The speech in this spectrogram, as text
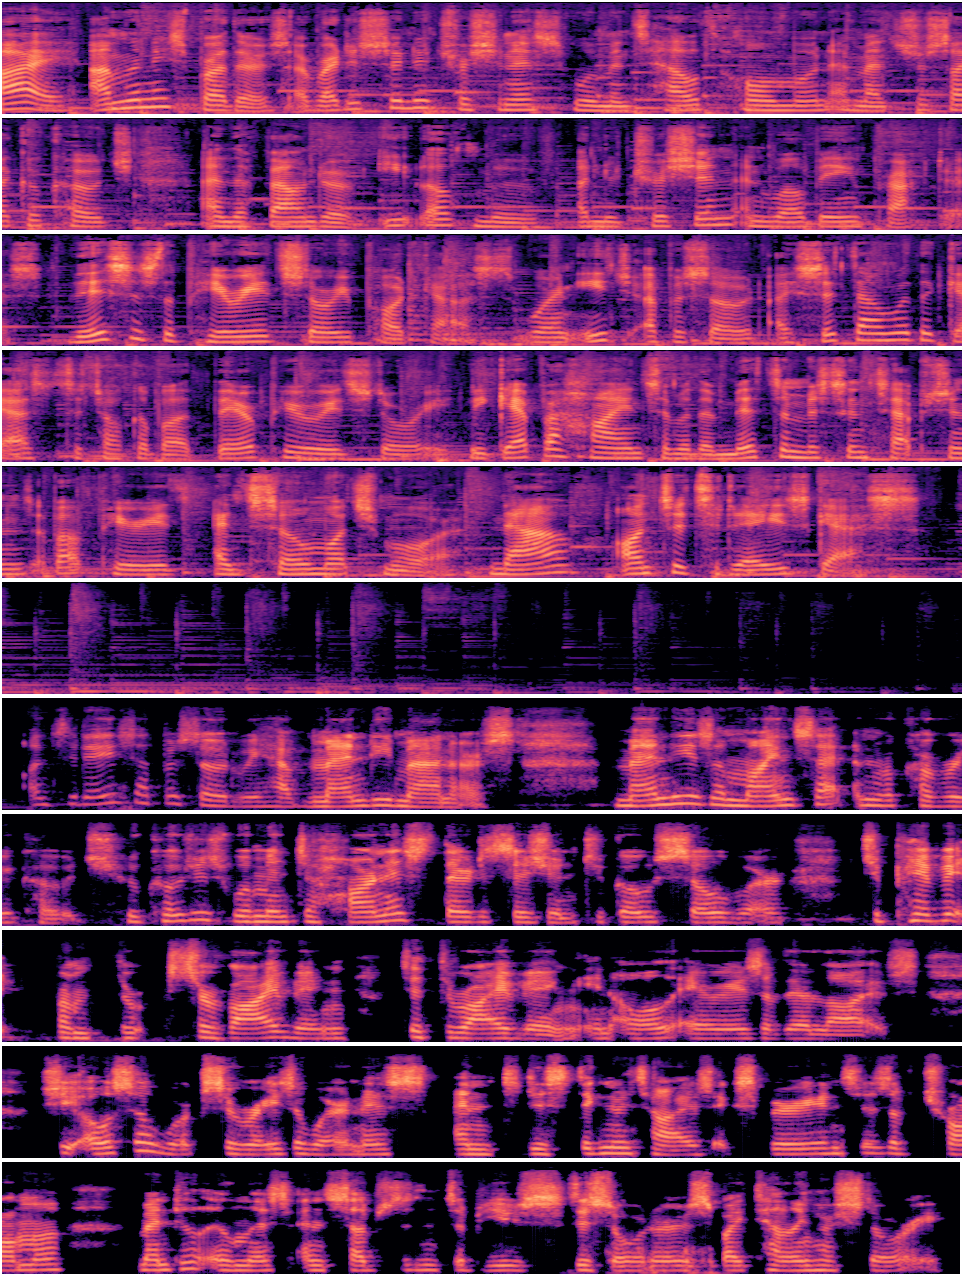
Hi, I'm Lenise Brothers, a registered nutritionist, women's health, hormone, and menstrual cycle coach, and the founder of Eat Love Move, a nutrition and well-being practice. This is the Period Story podcast, where in each episode I sit down with a guest to talk about their period story. We get behind some of the myths and misconceptions about periods and so much more. Now, on to today's guest. On today's episode, we have Mandy Manners. Mandy is a mindset and recovery coach who coaches women to harness their decision to go sober, to pivot from th- surviving to thriving in all areas of their lives. She also works to raise awareness and to destigmatize experiences of trauma, mental illness, and substance abuse disorders by telling her story.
